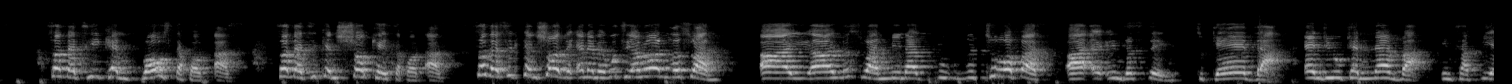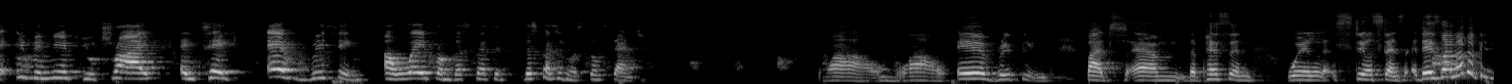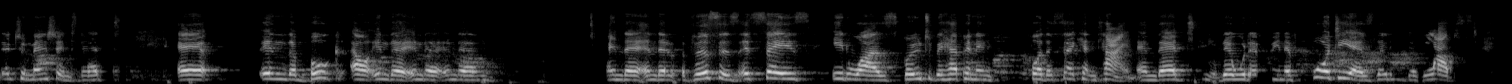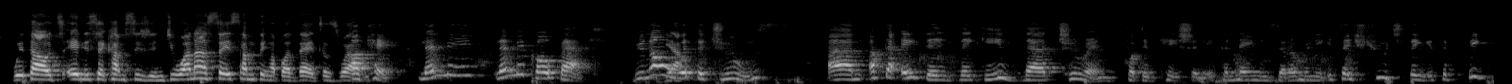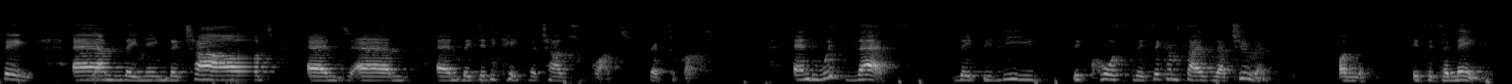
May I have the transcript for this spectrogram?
so that he can boast about us, so that he can showcase about us, so that he can show the enemy, what's he on this one? I, uh, this one, Mina, the two of us are in this thing together, and you can never interfere, even if you try and take everything away from this person. This person will still stand. Wow, wow, everything, but um, the person will still stand. There's another thing that you mentioned that uh, in the book or in the in the in the in the in the verses, it says it was going to be happening for the second time, and that there would have been a 40 years that would have lapsed without any circumcision. Do you want to say something about that as well? Okay, let me let me go back. You know, yeah. with the Jews, um, after eight days, they give their children for dedication. It's a naming ceremony. It's a huge thing. It's a big thing. Um. They name the child, and um, and they dedicate the child to God, back to God. And with that, they believe because they circumcise their children on the, if it's a male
